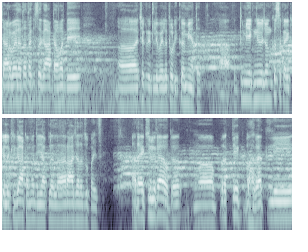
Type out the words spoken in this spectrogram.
चार बैलात आता कसं घाटामध्ये अ, चक्रीतली बैलं थोडी कमी येतात. पण तुम्ही एक नियोजन कसं काय केलं की घाटामध्ये आपल्याला राजाला झोपायचं? आता ॲक्च्युली काय होतं प्रत्येक भागातली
